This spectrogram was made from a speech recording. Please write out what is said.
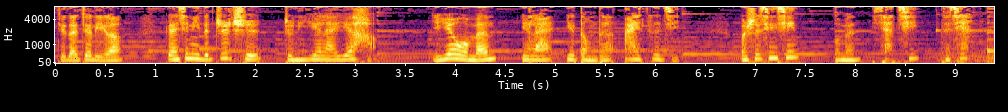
就到这里了，感谢你的支持，祝你越来越好，也愿我们越来越懂得爱自己。我是星星，我们下期再见。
